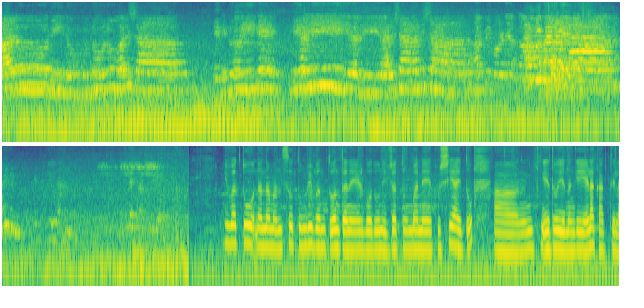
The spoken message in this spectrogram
ಬಾಳು ನೀನು ನೂರು ವರ್ಷ. ಎಂದೂ ಹೀಗೆ ಇರಲಿ ಇರಲಿ ಹರ್ಷ ಇವತ್ತು ನನ್ನ ಮನಸ್ಸು ತುಂಬಿ ಬಂತು ಅಂತಲೇ ಹೇಳ್ಬೋದು. ನಿಜ ತುಂಬಾ ಖುಷಿ ಆಯಿತು. ಇದು ನನಗೆ ಹೇಳೋಕ್ಕಾಗ್ತಿಲ್ಲ.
